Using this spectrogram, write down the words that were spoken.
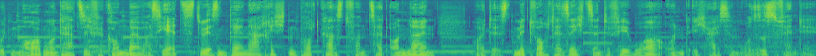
Guten Morgen und herzlich willkommen bei Was jetzt? Wir sind der Nachrichtenpodcast von Zeit Online. Heute ist Mittwoch, der 16. Februar und ich heiße Moses Fendel.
